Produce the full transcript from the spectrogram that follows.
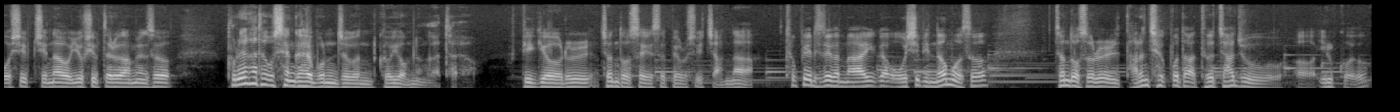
50 지나고 60 들어가면서 불행하다고 생각해 본 적은 거의 없는 것 같아요. 비결을 전도서에서 배울 수 있지 않나. 특별히 제가 나이가 50이 넘어서 전도서를 다른 책보다 더 자주 어, 읽고요.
